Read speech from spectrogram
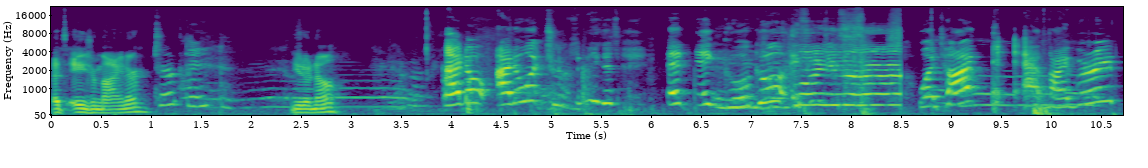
That's Asia Minor. Turkey. You don't know? I don't. I don't want Turkey because in, in Google, you one time at library,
